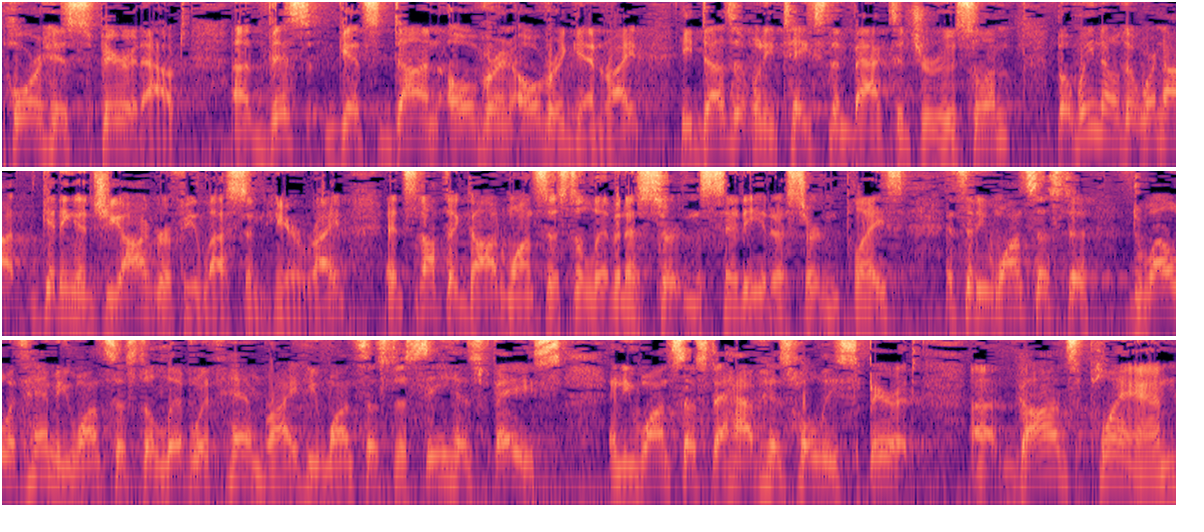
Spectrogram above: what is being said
pour His Spirit out. Uh, this gets done over and over again, right? He does it when He takes them back to Jerusalem, but we know that we're not getting a geography lesson here, right? It's not that God wants us to live in a certain city, at a certain place. It's that He wants us to dwell with Him. He wants us to live with Him, right? He wants us to see his face, and He wants us to have His Holy Spirit. Uh, God's plan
